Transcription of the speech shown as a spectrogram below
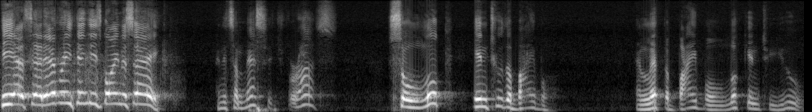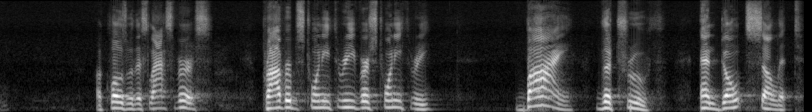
He has said everything He's going to say. And it's a message for us. So look into the Bible and let the Bible look into you. I'll close with this last verse Proverbs 23, verse 23. Buy the truth and don't sell it.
